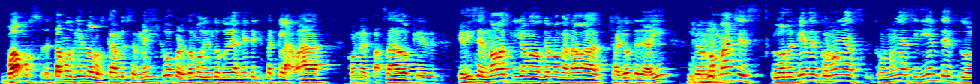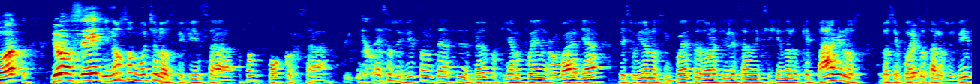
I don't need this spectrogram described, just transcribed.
vamos, estamos viendo los cambios en México, pero estamos viendo todavía gente que está clavada con el pasado, que, que dice, no, es que yo no, yo no ganaba chayote de ahí, pero no manches, lo defienden con uñas, con uñas y dientes, lo yo no sé. Y no son muchos los fifís, son pocos, o sea, esos fifís son te hacen de pedo porque ya no pueden robar, ya le subieron los impuestos, ahora sí le están exigiendo que paguen los, los impuestos a los fifís,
